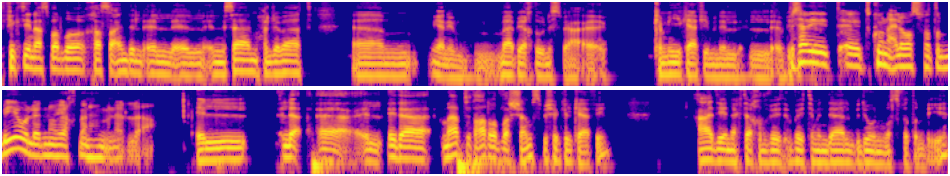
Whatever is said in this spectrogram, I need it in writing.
في كثير ناس برضه خاصة عند ال ال ال النساء المحجبات يعني ما بياخذوا نسبة أه، كمية كافية من ال ال بس هذه ت- تكون على وصفة طبية ولا إنه ياخذ منهم من ال... ال لا آه، إذا ما بتتعرض للشمس بشكل كافي عادي إنك تأخذ فيت- فيتامين د بدون وصفة طبية.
